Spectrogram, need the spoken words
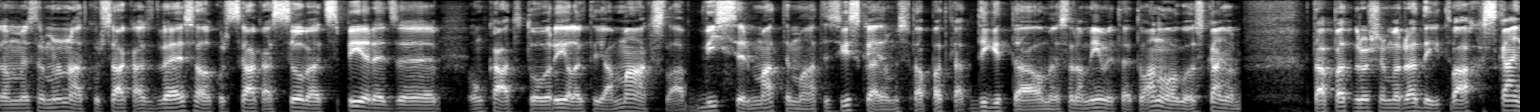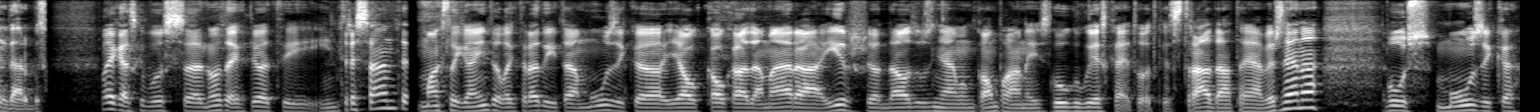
Mēs varam runāt, kur sākās dvēsele, kur sākās cilvēks pieredze un kā tu to vari ielikt tajā mākslā. Viss ir matemātiski izskaidrojums. Tāpat kā digitāli mēs varam imitēt to analogo skaņu, tāpat droši vien var radīt vaha skaņdarbus. Liekas, ka būs eh, noteikti ļoti interesanti. Mākslīgā intelekta radītā mūzika jau kaut kādā mērā ir daudz uzņēmumu kompānijas, Google ieskaitot, kas strādā tajā virzienā. Būs mūzika,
